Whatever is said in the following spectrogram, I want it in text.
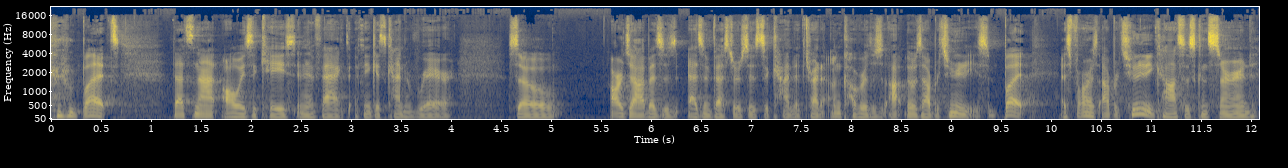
but that's not always the case. And in fact, I think it's kind of rare. So, our job as, as investors is to kind of try to uncover those, those opportunities. But as far as opportunity cost is concerned,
